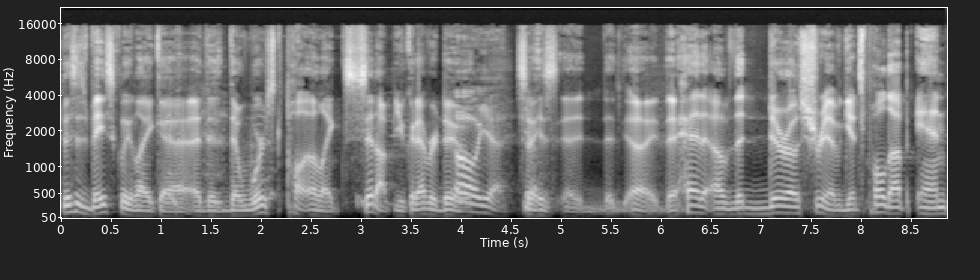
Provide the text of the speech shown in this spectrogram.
This is basically like uh, the the worst like sit up you could ever do. Oh, yeah. So Yeah. his uh, the, uh, the head of the Duros Shriv gets pulled up, and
